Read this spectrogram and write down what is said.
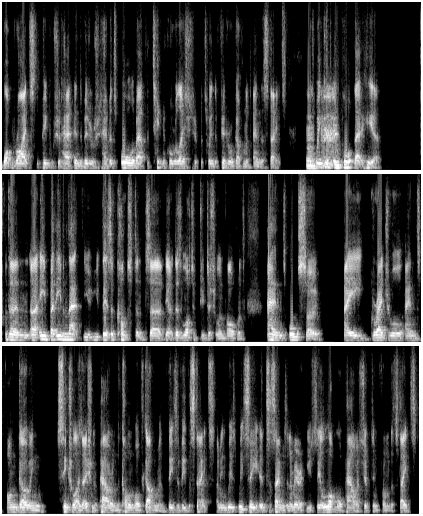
what rights that people should have, individuals should have. It's all about the technical relationship between the federal government and the states. If we could import that here, then, uh, but even that, you, you, there's a constant, uh, you know, there's a lot of judicial involvement and also a gradual and ongoing centralization of power in the Commonwealth government vis-a-vis the states. I mean, we, we see it's the same as in America. You see a lot more power shifting from the states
